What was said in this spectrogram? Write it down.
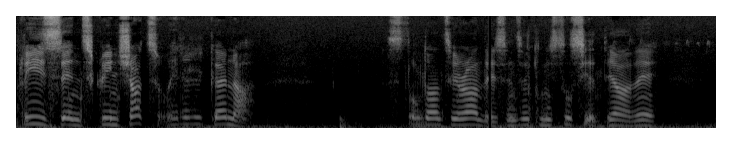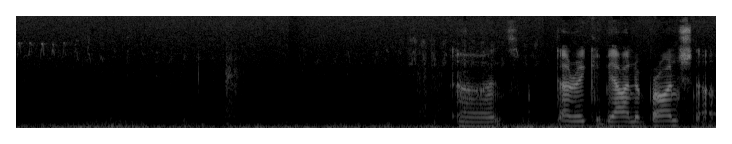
please send screenshots. Where did it go now? Still dancing around there. Senzo, can you still see it? Yeah, there. Oh, it's directly behind a branch now.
